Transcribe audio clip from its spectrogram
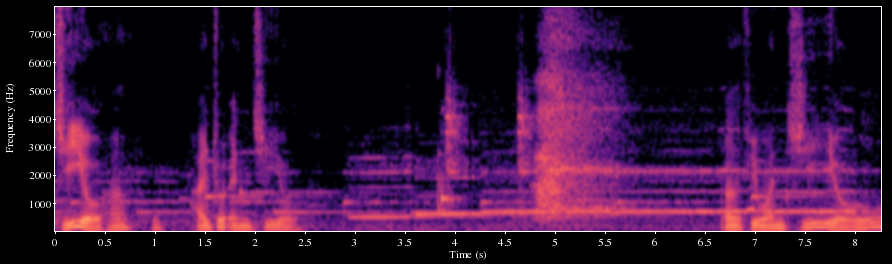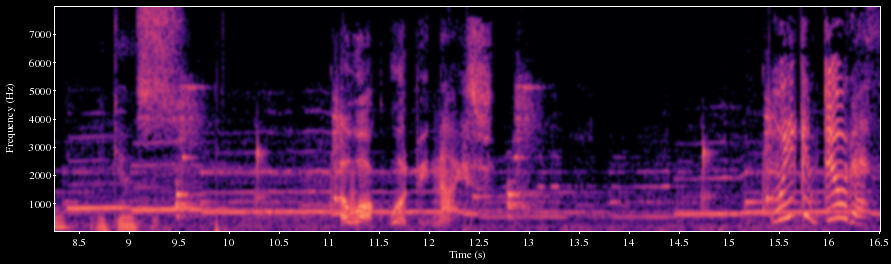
Geo, huh? Hydro and Geo. Well, if you want Geo, I guess. A walk would be nice. We can do this.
